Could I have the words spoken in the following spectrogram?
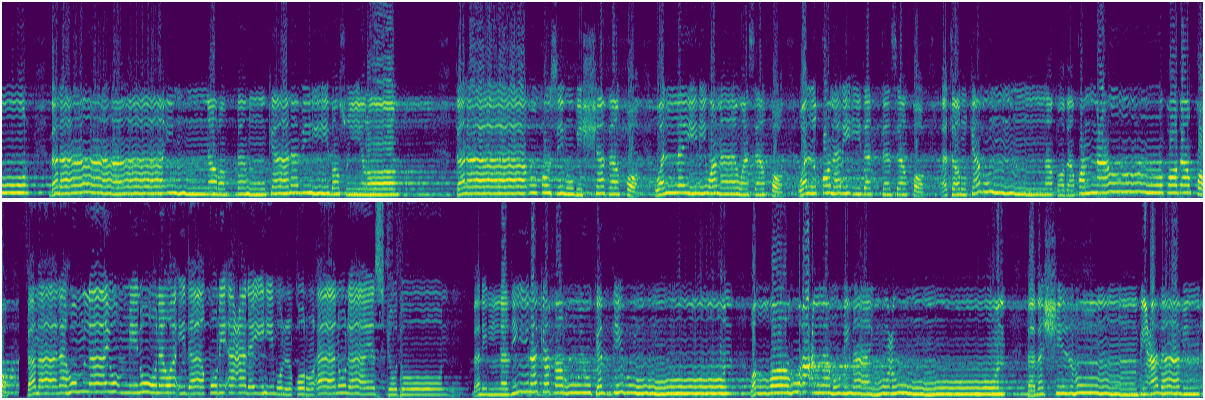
بلى إن ربه كان به بصيرا فلا أقسم بالشفق والليل وما وسق والقمر إذا اتسق أتركبن طبقا عن طبق فما لهم لا يؤمنون وإذا قرئ عليهم القرآن لا يسجدون بل الذين كفروا يكذبون والله أعلم بما يوعون فبشرهم بعذاب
